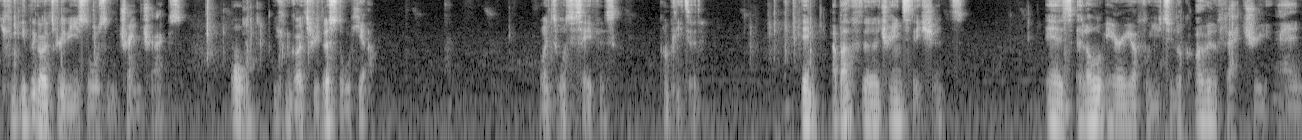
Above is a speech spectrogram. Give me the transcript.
you can either go through these doors and the train tracks, or you can go through this door here. Once autosave is completed. Then above the train stations is a little area for you to look over the factory and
